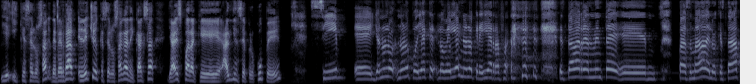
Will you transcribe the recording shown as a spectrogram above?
y, y que se los haga, de verdad, el hecho de que se los haga Necaxa ya es para que alguien se preocupe, ¿eh? Sí, eh, yo no lo, no lo podía, lo veía y no lo creía, Rafa. estaba realmente em, pasmada de lo que estaba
